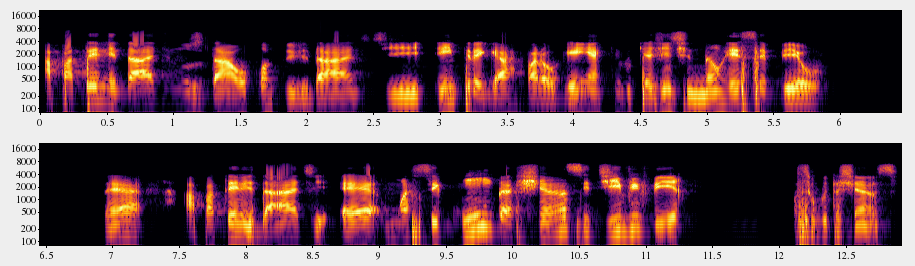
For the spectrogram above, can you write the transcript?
A paternidade nos dá a oportunidade de entregar para alguém aquilo que a gente não recebeu, né? A paternidade é uma segunda chance de viver, uma segunda chance.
